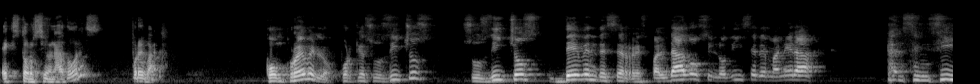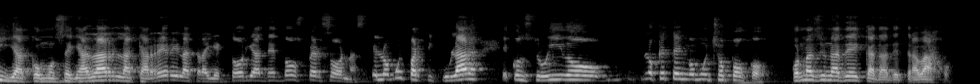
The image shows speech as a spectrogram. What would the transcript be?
¿Extorsionadores? Pruébalo. Compruébelo, porque sus dichos, sus dichos deben de ser respaldados y lo dice de manera tan sencilla como señalar la carrera y la trayectoria de dos personas. En lo muy particular, he construido lo que tengo mucho poco, con más de una década de trabajo.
